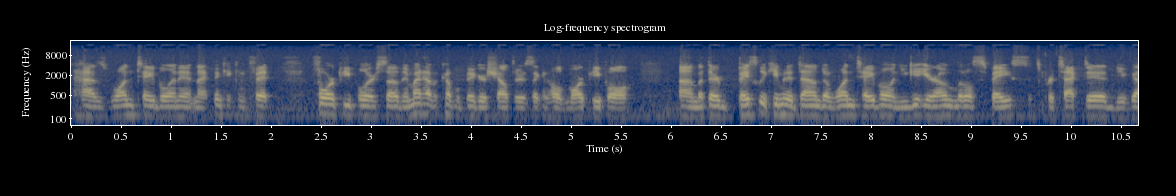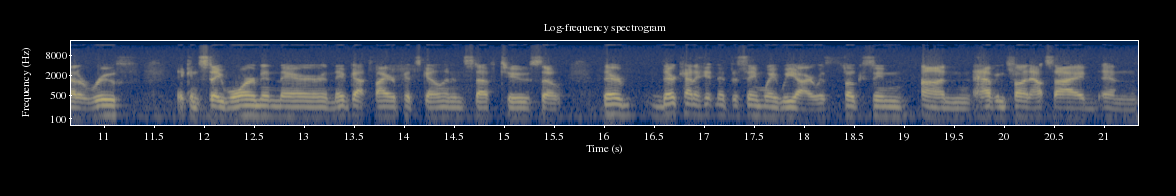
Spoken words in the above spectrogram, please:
has one table in it, and I think it can fit four people or so. They might have a couple bigger shelters that can hold more people, um, but they're basically keeping it down to one table, and you get your own little space. It's protected. You've got a roof. It can stay warm in there, and they've got fire pits going and stuff too. So they're they're kind of hitting it the same way we are with focusing on having fun outside and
